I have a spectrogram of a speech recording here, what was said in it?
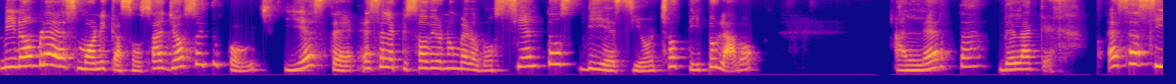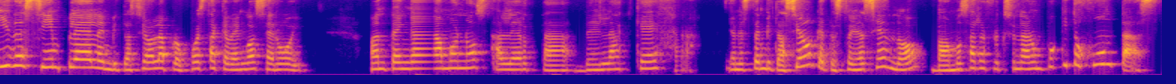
Mi nombre es Mónica Sosa, yo soy tu coach y este es el episodio número 218 titulado Alerta de la queja. Es así de simple la invitación, la propuesta que vengo a hacer hoy. Mantengámonos alerta de la queja. En esta invitación que te estoy haciendo, vamos a reflexionar un poquito juntas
